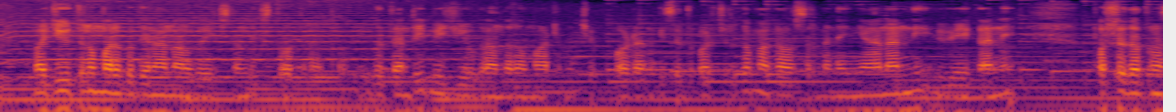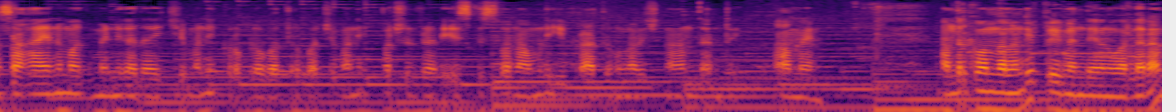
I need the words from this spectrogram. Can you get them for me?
మా జీవితంలో మరొక దినాన్ని అనుగ్రహించినందుకు స్తోత్రాలు ఇక తండ్రి మీ జీవగ్రంథంలో మాటలు చెప్పుకోవడానికి సిద్ధపరచుడుగా మాకు అవసరమైన జ్ఞానాన్ని వివేకాన్ని పరిశుద్ధత్వ సహాయాన్ని మాకు మెండుగా దయచేయమని కృపలో భద్రపరచమని పరిశుద్ధ యేసుక్రీస్తునామని ఈ ప్రార్థన నడిచిన తండ్రి. ఆమె అందరికీ వందాలండి. ప్రేమైన దేవుని వల్లరా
